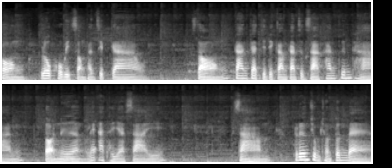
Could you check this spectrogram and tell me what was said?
กรองโรคโควิด 2019 2. การจัดกิจกรรมการศึกษาขั้นพื้นฐาน ต่อเนื่องและอัธยาศัย 3. เรื่องชุมชนต้นแบบ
